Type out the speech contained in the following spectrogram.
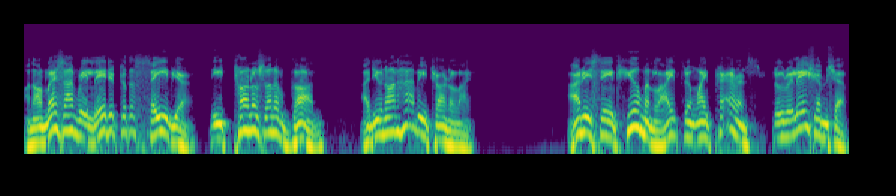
And unless I'm related to the Savior, the eternal Son of God, I do not have eternal life. I received human life through my parents, through relationship.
